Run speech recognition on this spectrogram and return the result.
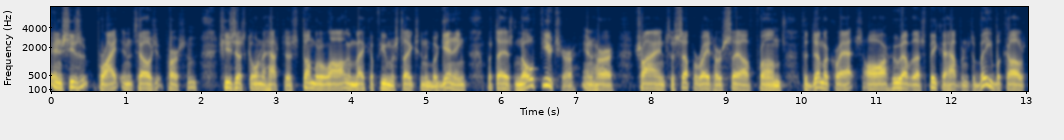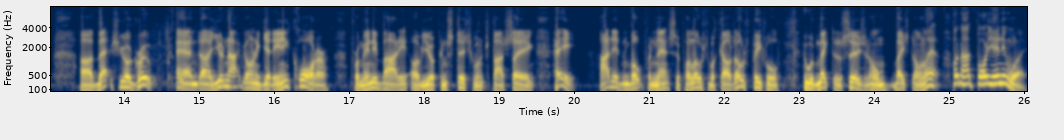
and she's a bright and intelligent person. She's just going to have to stumble along and make a few mistakes in the beginning, but there's no future in her trying to separate herself from the Democrats or whoever the speaker happens to be because uh, that's your group. And uh, you're not going to get any quarter from anybody of your constituents by saying, hey, I didn't vote for Nancy Pelosi because those people who would make the decision on based on that are not for you anyway.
